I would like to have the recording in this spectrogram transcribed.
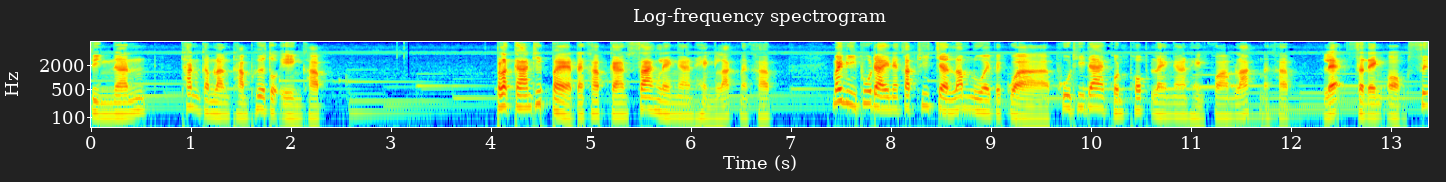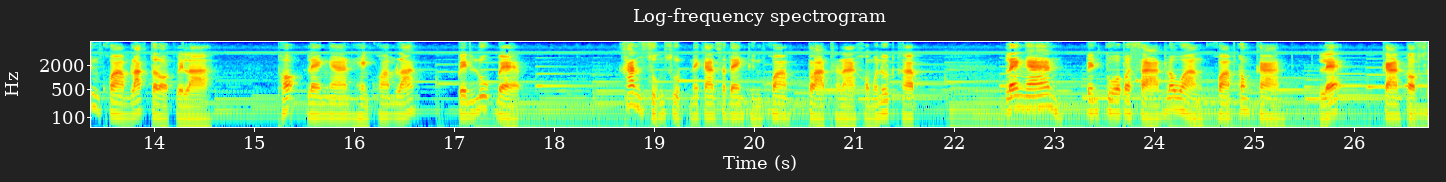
สิ่งนั้นท่านกำลังทำเพื่อตัวเองครับ ประการที่8นะครับการสร้างแรงงานแห่งรักนะครับ ไม่มีผู้ใดนะครับที่จะร่ำรวยไปกว่าผู้ที่ได้ค้นพบแรงงานแห่งความรักนะครับ และแสดงออกซึ่งความรักตลอดเวลา เพราะแรงงานแห่งความรักเป็นรูปแบบขั้นสูงสุดในการแสดงถึงความปรารถนาของมนุษย์ครับ แรงงานเป็นตัวประสานระหว่างความต้องการ และ การตอบส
